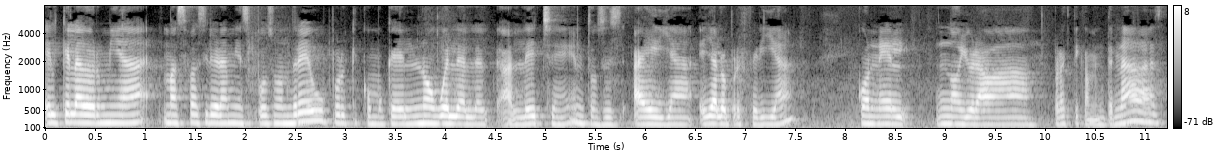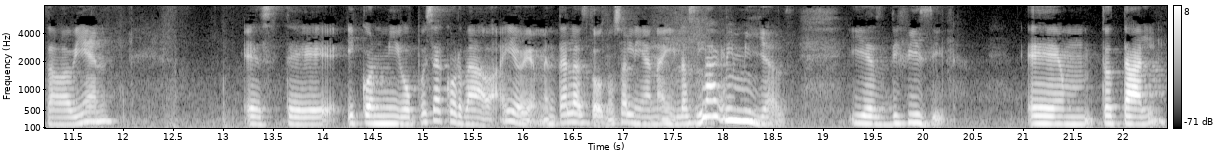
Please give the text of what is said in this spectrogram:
el que la dormía más fácil era mi esposo Andreu, porque como que él no huele a, leche, entonces a ella, ella lo prefería. Con él no lloraba prácticamente nada, estaba bien. Este, y conmigo pues se acordaba y obviamente a las dos nos salían ahí las lagrimillas y es difícil. Em, total,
